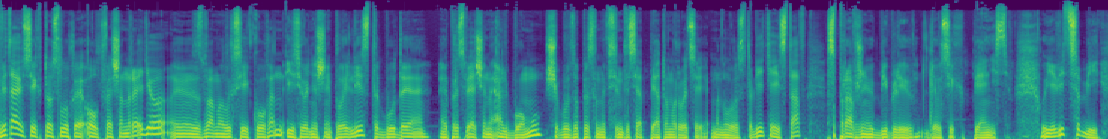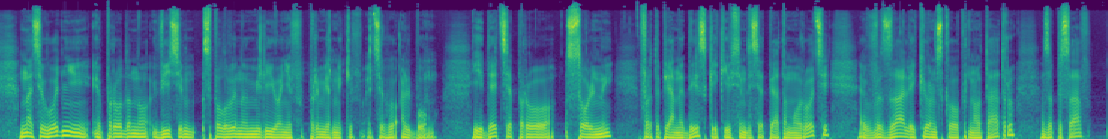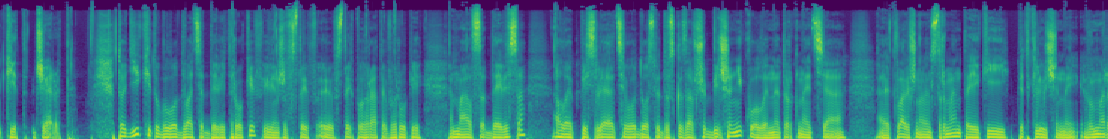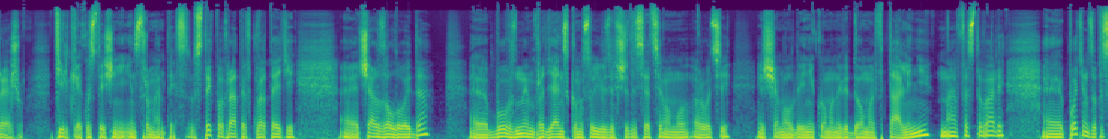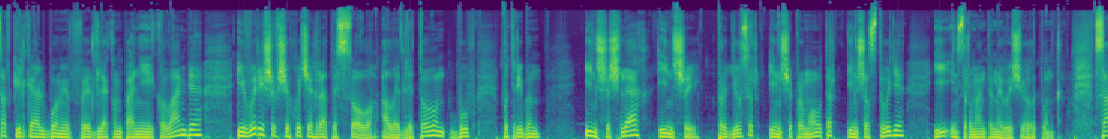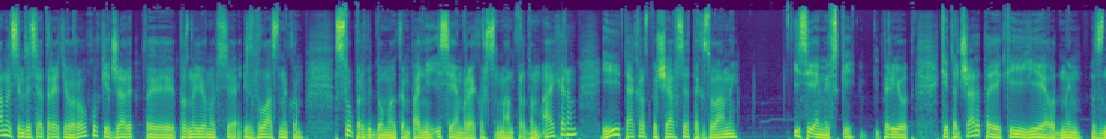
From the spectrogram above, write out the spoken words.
Вітаю всіх, хто слухає Old Fashion Radio. З вами Олексій Коган, і сьогоднішній плейліст буде присвячений альбому, що був записаний в 75-му році минулого століття і став справжньою біблією для усіх піаністів. Уявіть собі, на сьогодні продано 8,5 мільйонів примірників цього альбому. Йдеться про сольний фортепіаний диск, який в 75-му році в залі Кьольнського оперного театру записав. Кіт Джерет. Тоді Кіту було 29 років, і він вже встиг встиг пограти в групі Майлса Девіса, але після цього досвіду сказав, що більше ніколи не торкнеться клавішного інструмента, який підключений в мережу, тільки акустичні інструменти. Встиг пограти в квартеті Чарльза Ллойда, був з ним в Радянському Союзі в 67-му році, ще молодий, нікому невідомий, в Талліні на фестивалі. Потім записав кілька альбомів для компанії Columbia і вирішив, що хоче грати соло, але для того був потрібен інший шлях, інший продюсер, інший промоутер, інша студія і інструменти найвищого гатунка. Саме 73-го року Кіт Джарретт познайомився із власником супервідомої компанії ECM Records Манфредом Айхером, і так розпочався так званий ECM-івський період Кіта Джарета, який є одним з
